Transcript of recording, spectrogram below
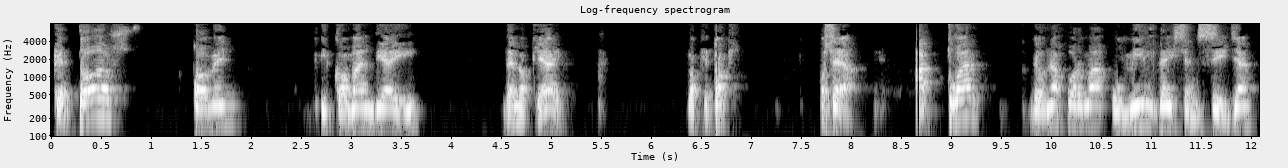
Que todos tomen y coman de ahí, de lo que hay, lo que toque. O sea, actuar de una forma humilde y sencilla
